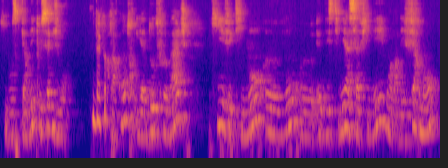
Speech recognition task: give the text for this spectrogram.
qui vont se garder que 7 jours. D'accord. Par contre, il y a d'autres fromages qui effectivement euh, vont euh, être destinés à s'affiner, vont avoir des ferments.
